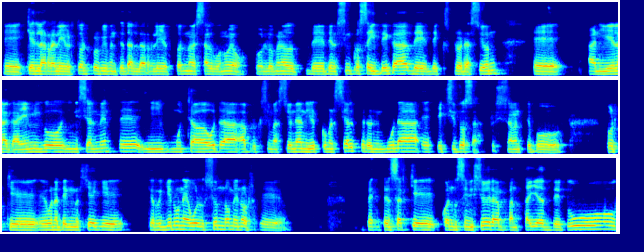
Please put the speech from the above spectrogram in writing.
eh, que es la realidad virtual propiamente tal. La realidad virtual no es algo nuevo, por lo menos de, de 5 o 6 décadas de, de exploración eh, a nivel académico inicialmente y muchas otras aproximaciones a nivel comercial, pero ninguna exitosa, precisamente por, porque es una tecnología que, que requiere una evolución no menor pensar que cuando se inició eran pantallas de tubo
